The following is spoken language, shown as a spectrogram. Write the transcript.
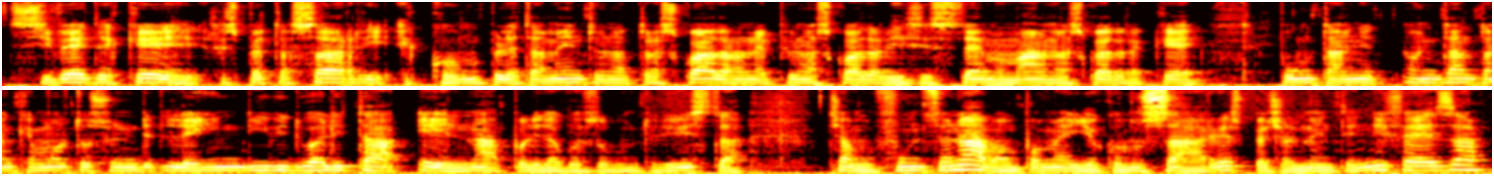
Si vede che rispetto a Sarri è completamente un'altra squadra, non è più una squadra di sistema, ma è una squadra che punta ogni, ogni tanto anche molto sulle individualità. E il Napoli, da questo punto di vista, diciamo, funzionava un po' meglio con Sarri, specialmente in difesa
